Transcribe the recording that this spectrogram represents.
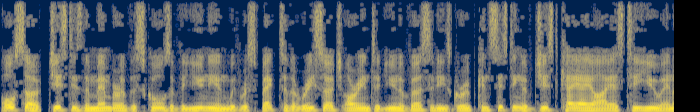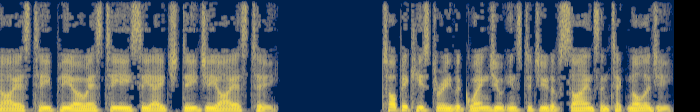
Also, GIST is the member of the Schools of the Union with respect to the research-oriented universities group consisting of GIST KAIST UNIST POSTECH DGIST. Topic history The Gwangju Institute of Science and Technology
